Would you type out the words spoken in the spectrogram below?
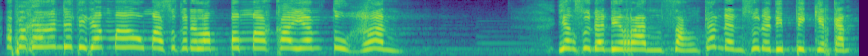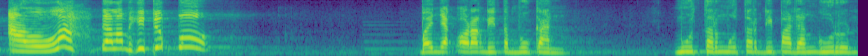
Apakah Anda tidak mau masuk ke dalam pemakaian Tuhan? Yang sudah dirancangkan dan sudah dipikirkan Allah dalam hidupmu. Banyak orang ditemukan. Muter-muter di padang gurun.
